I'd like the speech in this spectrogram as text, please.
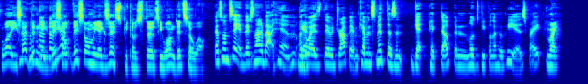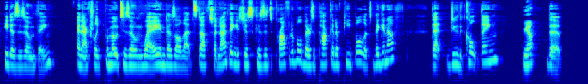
well he said didn't he this Yeah. o- this only exists because 31 did so well That's what I'm saying. There's not about him. Yeah. Otherwise, they would drop him. Kevin Smith doesn't get picked up, and loads of people know who he is, right? Right. He does his own thing and actually promotes his own way and does all that stuff. But I think it's just because it's profitable. There's a pocket of people that's big enough that do the cult thing. Yeah. The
